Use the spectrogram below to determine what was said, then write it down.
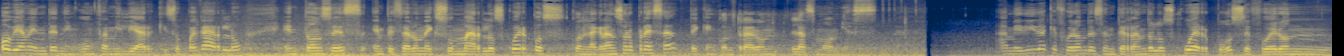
Obviamente ningún familiar quiso pagarlo, entonces empezaron a exhumar los cuerpos con la gran sorpresa de que encontraron las momias. A medida que fueron desenterrando los cuerpos, se fueron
